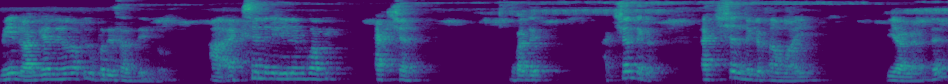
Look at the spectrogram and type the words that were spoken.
මේ ඩ්‍රග් එක දෙනවා අපි උපදේශයක් දෙන්න ඕනේ. ආ ඇක්ෂන් එක ලියලමුකෝ අපි. ඇක්ෂන්. මොකද ඇක්ෂන් එක? ඇක්ෂන් එක තමයි තියාගන්න.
